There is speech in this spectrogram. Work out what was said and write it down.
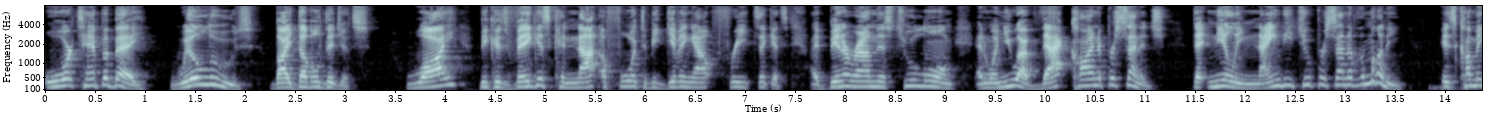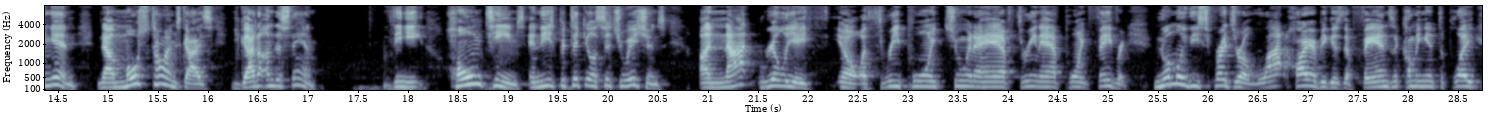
or Tampa Bay will lose by double digits. Why? Because Vegas cannot afford to be giving out free tickets. I've been around this too long. And when you have that kind of percentage, that nearly 92% of the money is coming in. Now, most times, guys, you got to understand the home teams in these particular situations are not really a you know, a three point, two and a half, three and a half point favorite. Normally, these spreads are a lot higher because the fans are coming into play.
